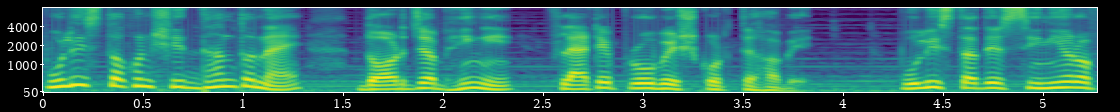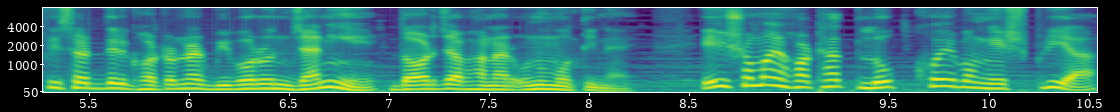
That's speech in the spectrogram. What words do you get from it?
পুলিশ তখন সিদ্ধান্ত নেয় দরজা ভেঙে ফ্ল্যাটে প্রবেশ করতে হবে। পুলিশ তাদের সিনিয়র অফিসারদের ঘটনার বিবরণ জানিয়ে দরজা ভাঙার অনুমতি নেয়। এই সময় হঠাৎ লক্ষ্য এবং এশপ্রিয়া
